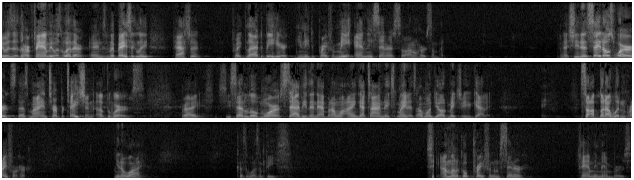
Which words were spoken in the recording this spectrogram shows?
It was her family was with her, and basically, Pastor, pray, glad to be here. You need to pray for me and these sinners so I don't hurt somebody. She didn't say those words. That's my interpretation of the words, right? She said a little more savvy than that, but I, want, I ain't got time to explain it. So I want y'all to make sure you got it. So, but I wouldn't pray for her. You know why? Because it wasn't peace. See, I'm going to go pray for them sinner family members,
